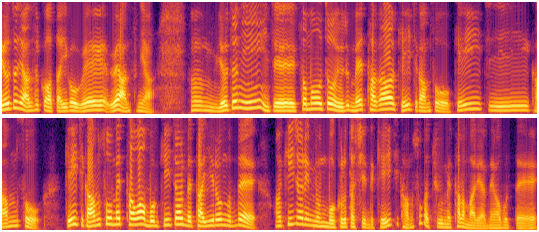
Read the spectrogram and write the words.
여전히 안 쓸 것 같다. 이거 왜 왜 안 쓰냐? 음, 여전히 이제 서머저 요즘 메타가 게이지 감소, 게이지 감소, 게이지 감소 메타와 뭐 기절 메타 이런 건데 아, 기절이면 뭐 그렇다 치는데 게이지 감소가 주 메타란 말이야 내가 볼 때.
